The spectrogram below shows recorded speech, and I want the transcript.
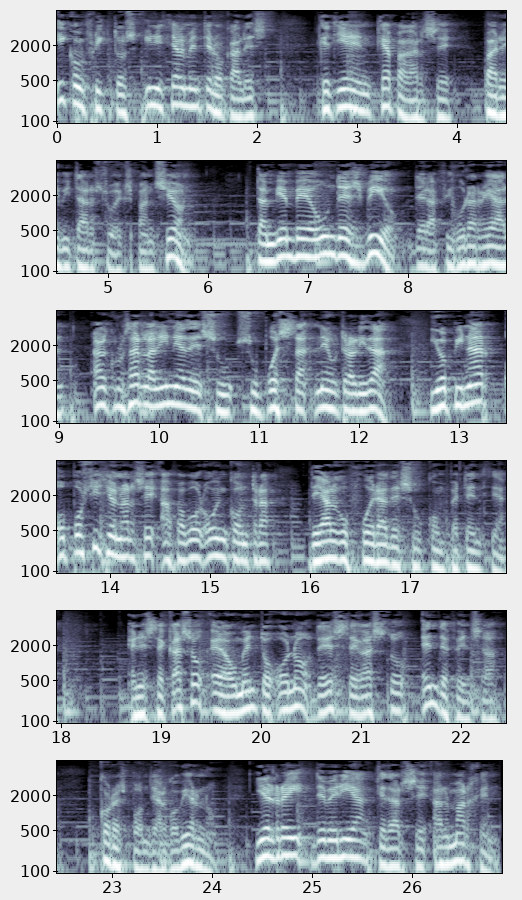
y conflictos inicialmente locales que tienen que apagarse para evitar su expansión. También veo un desvío de la figura real al cruzar la línea de su supuesta neutralidad y opinar o posicionarse a favor o en contra de algo fuera de su competencia. En este caso, el aumento o no de este gasto en defensa corresponde al gobierno y el rey debería quedarse al margen.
